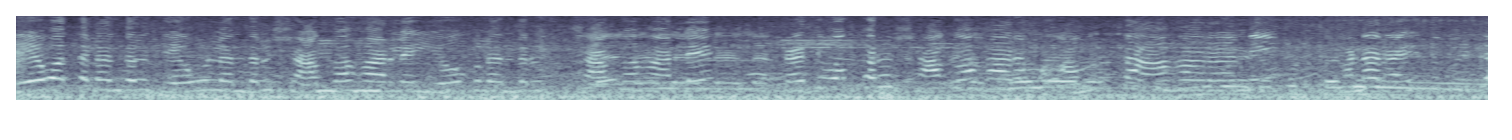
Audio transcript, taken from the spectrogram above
దేవతలందరూ దేవుళ్ళందరూ శాకాహారులే యోగులందరూ శాకాహారులే ప్రతి ఒక్కరూ శాకాహారం అమృత ఆహారాన్ని మన రైతు బిడ్డ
